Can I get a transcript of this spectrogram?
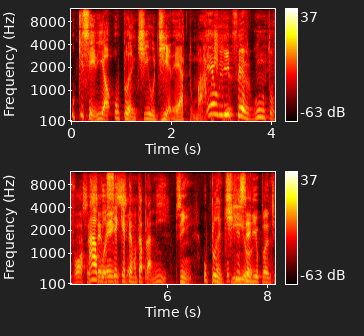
O que seria o plantio direto, Marcos? Eu lhe pergunto, Vossa Ah, Excelência. você quer perguntar pra mim? Sim. O O plantio. que seria o plantio?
